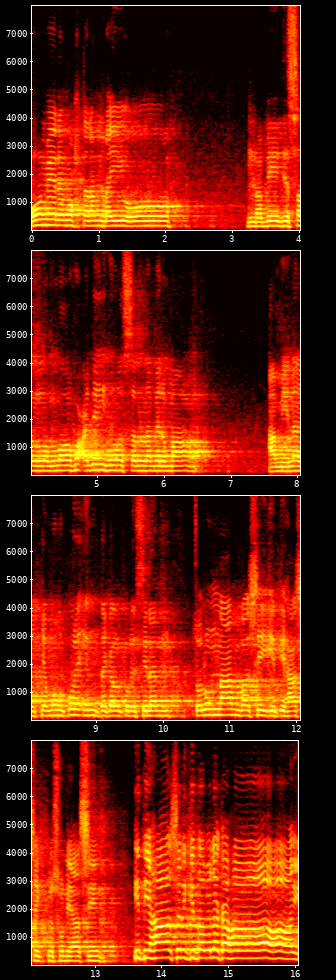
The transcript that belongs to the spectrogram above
ও মেরে মোহতারাম ভাই ও নবীজি সাল্লাল্লাহু আলাইহি ওয়াসাল্লামের মা আমিনা কেমন করে ইন্তেকাল করেছিলেন? চলুন না আমরা সেই ইতিহাস একটু শুনে আসি। ইতিহাসের কিতাবে লেখা হয়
